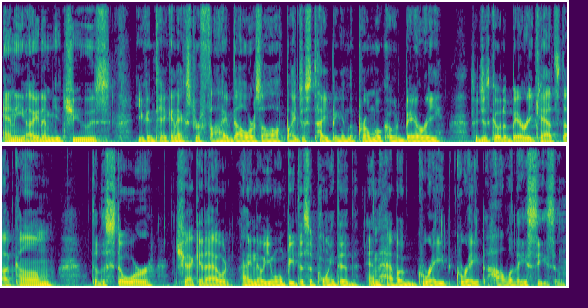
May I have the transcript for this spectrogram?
any item you choose. You can take an extra $5 off by just typing in the promo code Barry so just go to barrykatz.com to the store, check it out. I know you won't be disappointed, and have a great, great holiday season.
